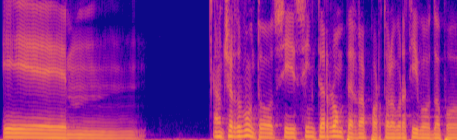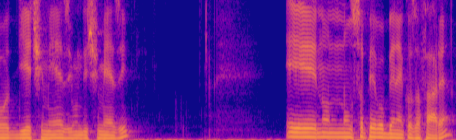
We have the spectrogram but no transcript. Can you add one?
E um, a un certo punto si, si interrompe il rapporto lavorativo dopo 10 mesi, 11 mesi e non, non, sapevo bene cosa fare.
